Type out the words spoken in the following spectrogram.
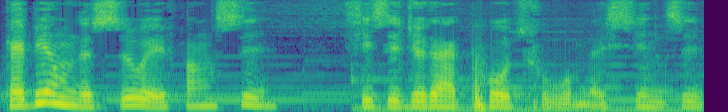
改变我们的思维方式，其实就在破除我们的限制。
